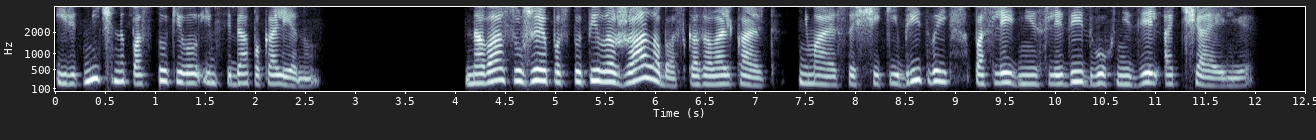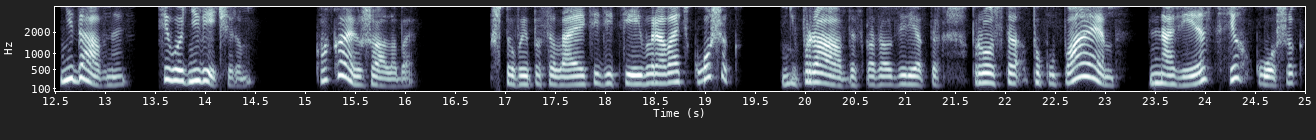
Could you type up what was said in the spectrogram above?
и ритмично постукивал им себя по колену. «На вас уже поступила жалоба», — сказал Алькальд, снимая со щеки бритвой последние следы двух недель отчаяния. Недавно, сегодня вечером. Какая жалоба? Что вы посылаете детей воровать кошек? Неправда, сказал директор. Просто покупаем на вес всех кошек,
